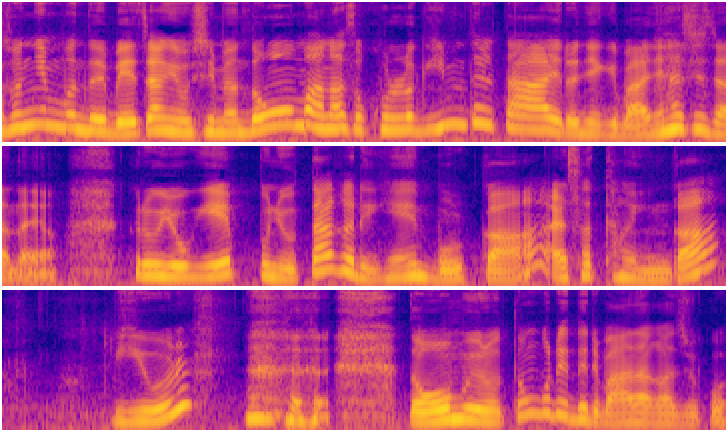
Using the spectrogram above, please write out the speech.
손님분들 매장에 오시면 너무 많아서 고르기 힘들다 이런 얘기 많이 하시잖아요. 그리고 여기 예쁜 요 따그리 얘 뭘까? 알사탕인가? 미울? 너무 이런 동그리들이 많아가지고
